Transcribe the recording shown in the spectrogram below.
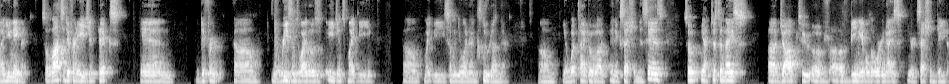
uh, you name it. So lots of different agent picks and different um, you know, reasons why those agents might be um, might be someone you want to include on there. Um, you know what type of a, an accession this is. So yeah, just a nice uh, job to of of being able to organize your accession data.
